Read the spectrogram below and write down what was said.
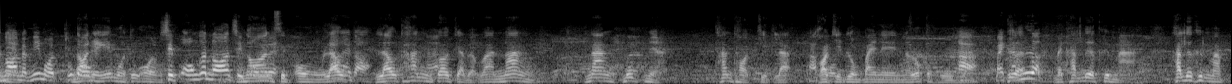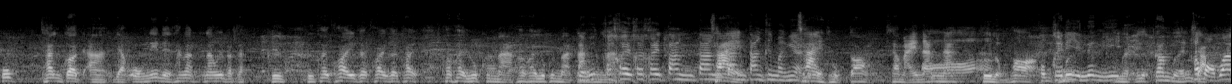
เยนอนแบบนี้หมดทุกนออนงค์อย่างนี้หมดทุกองค์ สิบองค์ก็นอนสิบนองอค์นเลย สิบองค์แล้วแล้วไงต่อแล้วท่านก็จะแบบว่านั่งนั่งปุ๊บเนี่ยท่านถอดจิตแล้วครับถอดจิตลงไปในนรกภูมิอ่าไปคัดเลือกไปคัดเลือกขึ้นมา คัดเลือกขึ้นมาปุ๊บท่านก็อ่าอย่างองค์นี้เนี่ยท่านก็นั่งวิปัสสนาคือคือค่อยๆค่อยๆค่อยๆค่อยๆลุกขึ้นมาค่อยๆลุกขึ้นมาตั้งขึ้นมา ค่อยๆค่อยๆตั้งตั้งใช่ ตั้งตั้งขึ้นมาเงี้ย ใช่ถูกต้องสมัยนั้นนะอ๋อ คือหลวงพ่อผมเคยได้ยินเรื่องนี้เหมือนก็เหมือนเขากับบอกว่า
